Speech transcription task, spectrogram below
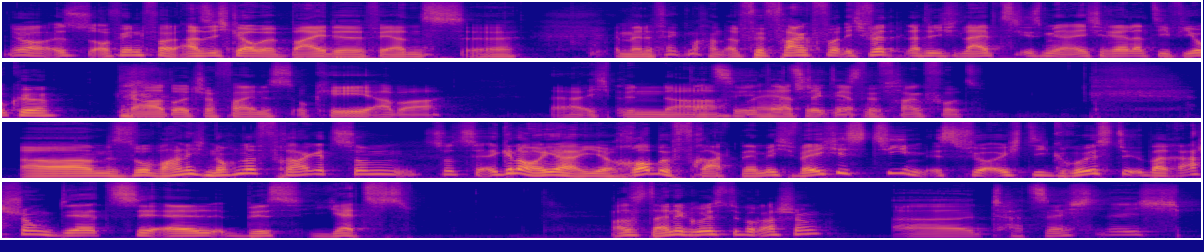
Ja, ist es auf jeden Fall. Also ich glaube, beide werden es äh, im Endeffekt machen. Für Frankfurt, ich würde natürlich, Leipzig ist mir eigentlich relativ jucke. Klar, deutscher Verein ist okay, aber äh, ich bin da, da zählt, mein Herz steckt eher für Frankfurt. Ähm, so, war nicht noch eine Frage zum, zur CL? Genau, ja, hier. Robbe fragt nämlich, welches Team ist für euch die größte Überraschung der CL bis jetzt? Was ist deine größte Überraschung? Äh, tatsächlich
